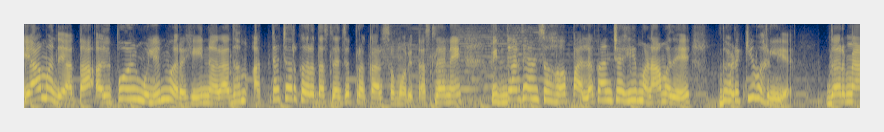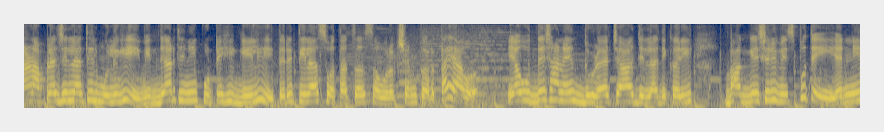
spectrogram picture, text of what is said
यामध्ये आता अल्पवयीन मुलींवरही नराधम अत्याचार करत असल्याचे प्रकार समोर येत असल्याने विद्यार्थ्यांसह पालकांच्याही मनामध्ये धडकी भरली आहे. दरम्यान आपल्या जिल्ह्यातील मुलगी विद्यार्थिनी कुठेही गेली तरी तिला स्वतःचं संरक्षण करता यावं. या उद्देशाने धुळ्याच्या जिल्हाधिकारी भाग्यश्री विस्पुते यांनी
